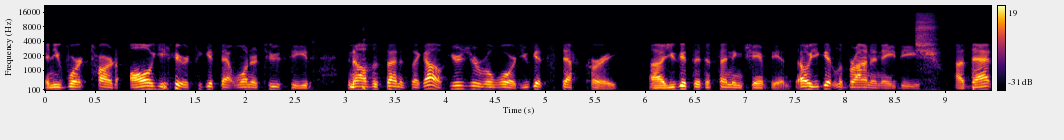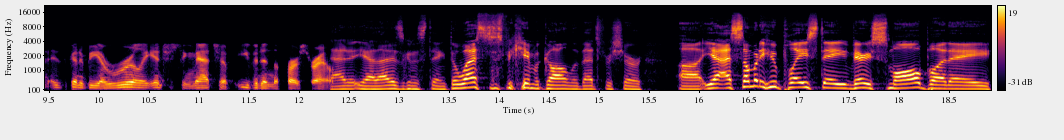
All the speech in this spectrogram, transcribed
and you've worked hard all year to get that one or two seed, and all of a sudden it's like, oh, here's your reward. You get Steph Curry. Uh, you get the defending champions. Oh, you get LeBron and AD. Uh, that is going to be a really interesting matchup, even in the first round. That, yeah, that is going to stink. The West just became a gauntlet, that's for sure. Uh, yeah, as somebody who placed a very small but a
